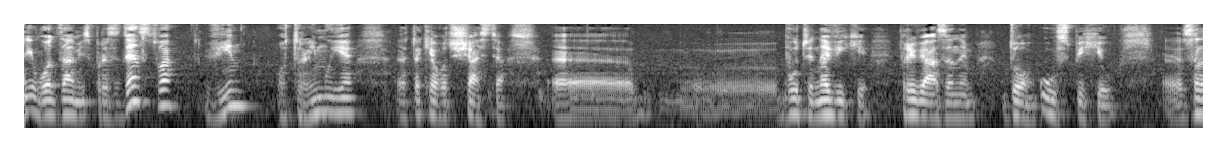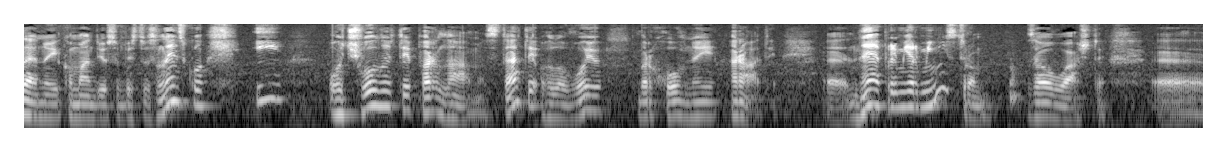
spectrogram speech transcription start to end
І от замість президентства він отримує е, таке от щастя бути навіки прив'язаним до успіхів е, зеленої команди особисто Зеленського і очолити парламент, стати головою Верховної Ради. Е, Не прем'єр-міністром, зауважте. е,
